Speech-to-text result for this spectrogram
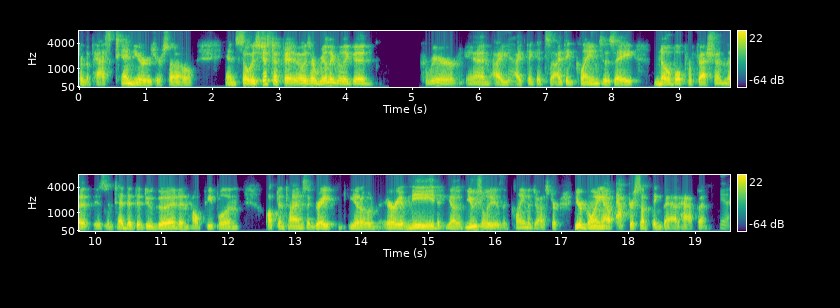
for the past ten years or so, and so it was just a it was a really really good career, and I yeah. I think it's I think claims is a noble profession that is intended to do good and help people and oftentimes a great you know area of need you know usually as a claim adjuster you're going out after something bad happened. Yeah.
